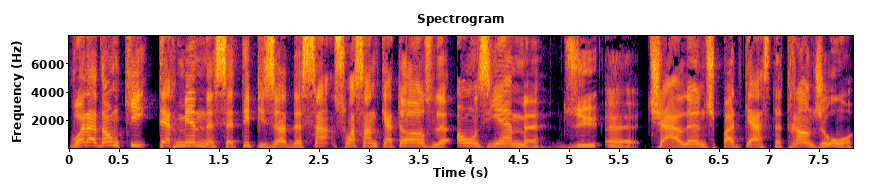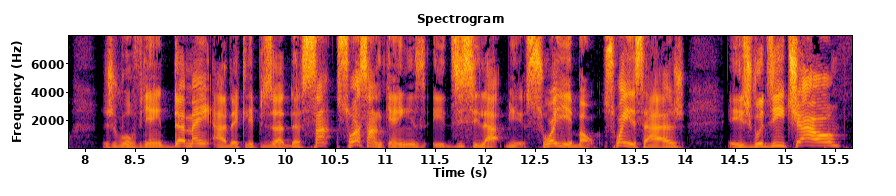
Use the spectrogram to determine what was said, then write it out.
Voilà donc qui termine cet épisode de 174, le 11e du euh, Challenge Podcast 30 jours. Je vous reviens demain avec l'épisode de 175 et d'ici là, bien, soyez bons, soyez sages et je vous dis ciao!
